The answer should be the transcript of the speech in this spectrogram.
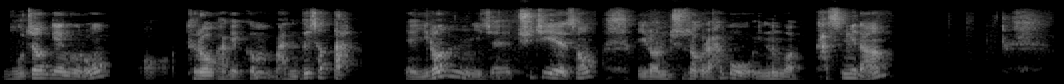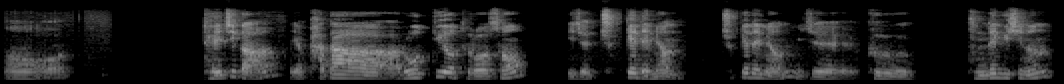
무적행으로 어, 들어가게끔 만드셨다. 예, 이런 이제 취지에서 이런 주석을 하고 있는 것 같습니다. 어, 돼지가 예, 바다로 뛰어들어서 이제 죽게 되면 죽게 되면 이제 그 군대 귀신은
